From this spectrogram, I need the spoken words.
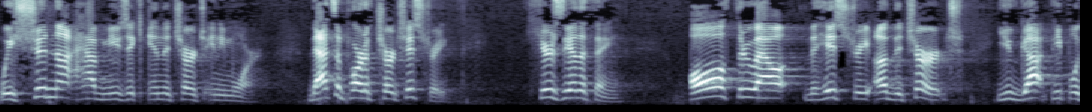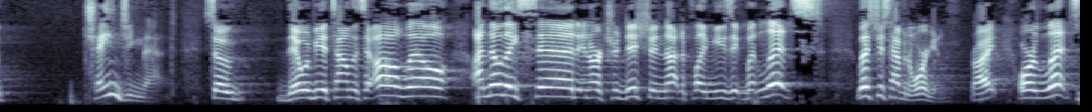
"We should not have music in the church anymore." That's a part of church history. Here's the other thing all throughout the history of the church, you've got people changing that. So there would be a time they say, "Oh well, I know they said in our tradition not to play music, but let's let's just have an organ." Right? Or let's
